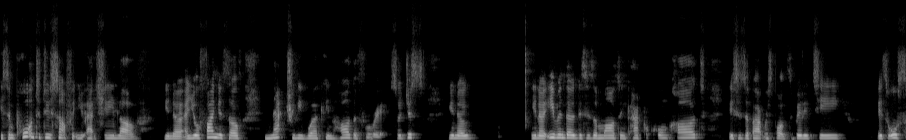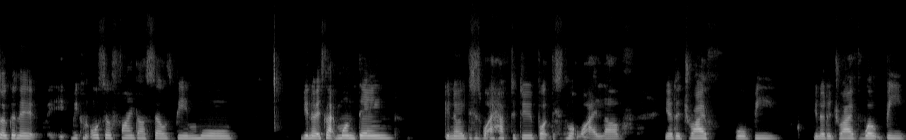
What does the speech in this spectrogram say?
it's important to do something you actually love you know and you'll find yourself naturally working harder for it so just you know you know, even though this is a Mars and Capricorn card, this is about responsibility. It's also going to, we can also find ourselves being more, you know, it's like mundane, you know, this is what I have to do, but this is not what I love. You know, the drive will be, you know, the drive won't be,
